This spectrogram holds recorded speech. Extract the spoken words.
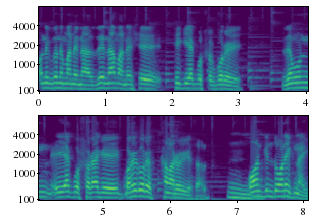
অনেকজনে মানে না যে না মানে সে ঠিকই এক বছর পরে যেমন এই এক বছর আগে ঘরে ঘরে খামার হয়ে গেছে অন কিন্তু অনেক নাই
